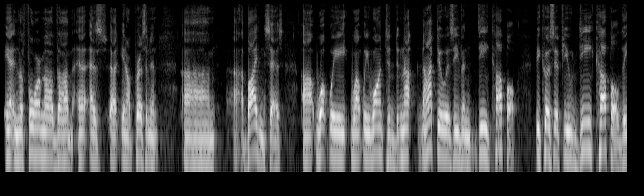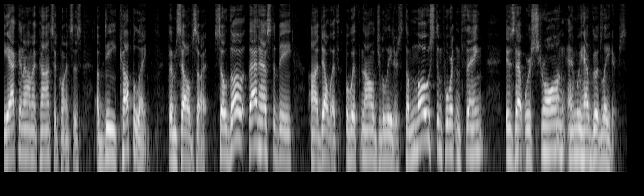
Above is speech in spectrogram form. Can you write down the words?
in the form of, um, as uh, you know, President um, uh, Biden says, uh, what we what we want to do not not do is even decouple, because if you decouple the economic consequences of decoupling themselves are so though that has to be uh, dealt with with knowledgeable leaders. The most important thing is that we're strong and we have good leaders.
